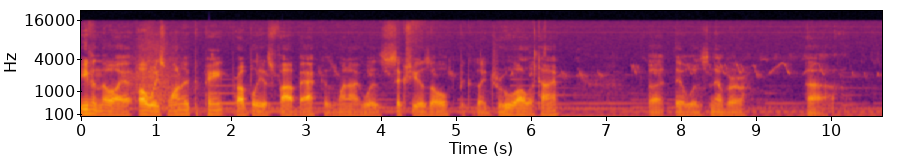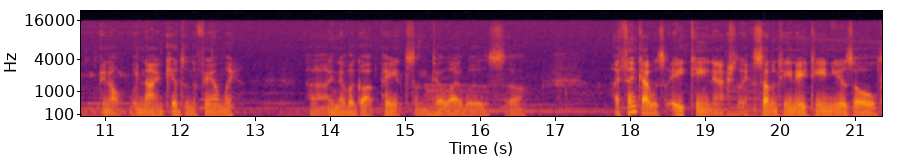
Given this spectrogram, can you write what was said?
Even though I always wanted to paint, probably as far back as when I was six years old, because I drew all the time. But there was never, uh, you know, with nine kids in the family, uh, I never got paints until I was, uh, I think I was 18 actually, 17, 18 years old.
